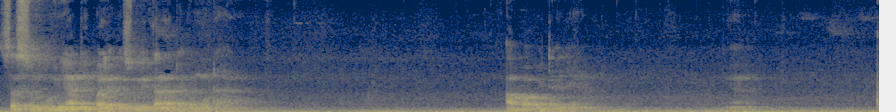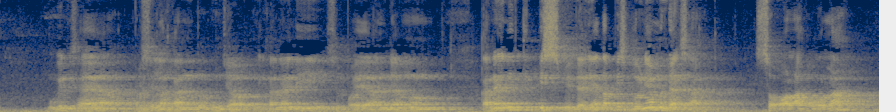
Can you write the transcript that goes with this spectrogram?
sesungguhnya di balik kesulitan ada kemudahan? Apa bedanya? Ya. Mungkin saya persilahkan untuk menjawab karena ini supaya anda mem, karena ini tipis bedanya tapi sebetulnya mendasar seolah-olah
